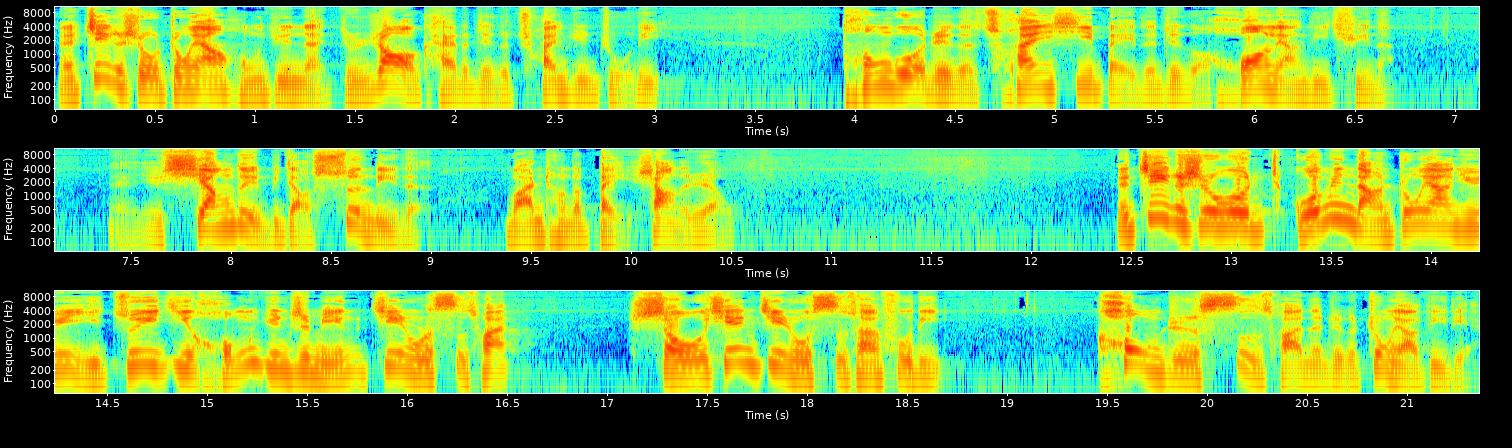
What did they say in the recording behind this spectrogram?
呃，这个时候中央红军呢就绕开了这个川军主力，通过这个川西北的这个荒凉地区呢，呃，就相对比较顺利的完成了北上的任务。那这个时候，国民党中央军以追击红军之名进入了四川，首先进入四川腹地，控制四川的这个重要地点。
